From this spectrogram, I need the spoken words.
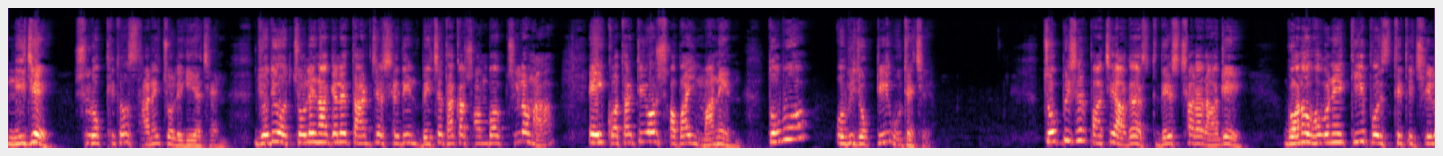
নিজে সুরক্ষিত স্থানে চলে গিয়েছেন। যদিও চলে না গেলে তার যে সেদিন বেঁচে থাকা সম্ভব ছিল না, এই কথাটিও সবাই মানেন, তবুও অভিযোগটি উঠেছে। চব্বিশের পাঁচই আগস্ট, দেশ ছাড়ার আগে গণভবনে কি পরিস্থিতি ছিল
